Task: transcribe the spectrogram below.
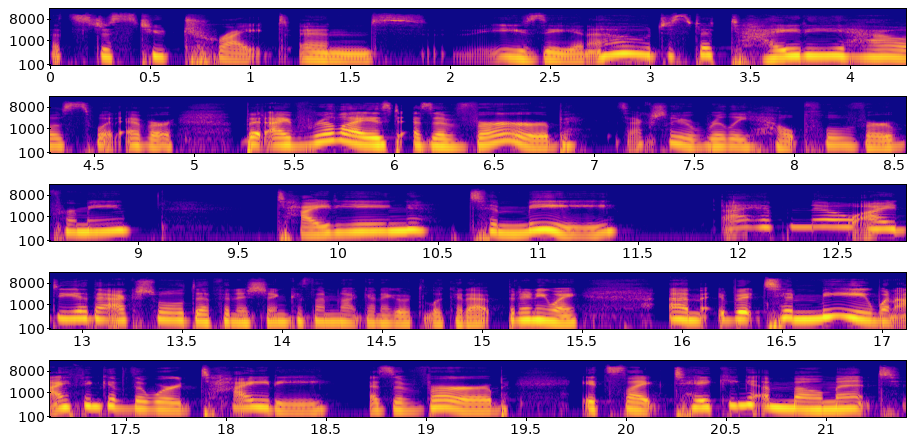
that's just too trite and easy and oh, just a tidy house, whatever. But I've realized as a verb, it's actually a really helpful verb for me. Tidying to me, I have no idea the actual definition because I'm not going to go look it up. But anyway, um, but to me, when I think of the word tidy as a verb, it's like taking a moment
